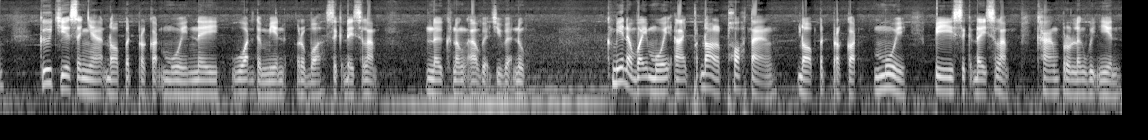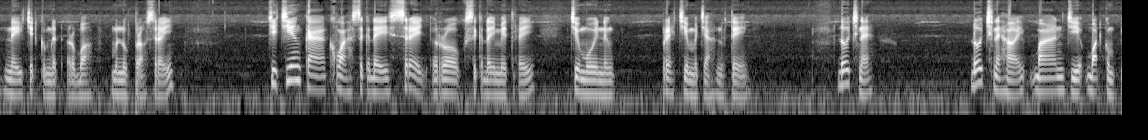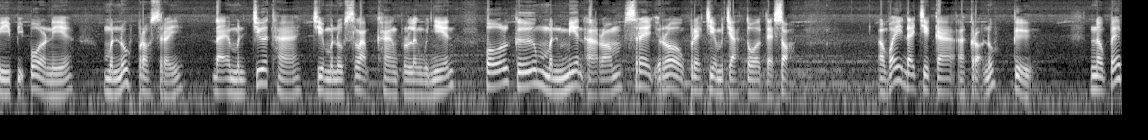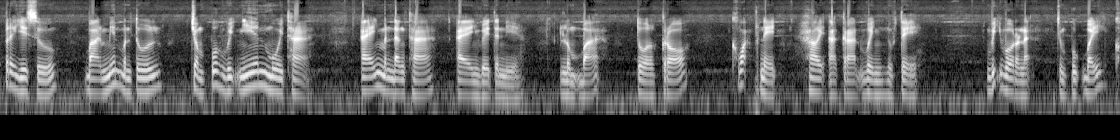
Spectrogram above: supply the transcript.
គឺជាសញ្ញាដ៏ពិតប្រាកដមួយនៃវត្តមានរបស់សេចក្តីស្លាប់ នៅក្នុងអវយវៈនោះគ្មានអ្វីមួយអាចផ្ដល់ផុសតាងដ៏ពិតប្រាកដមួយពីសេចក្តីស្លាប់ខាងប្រលឹងវិញ្ញាណនៃចិត្តគំនិតរបស់មនុស្សប្រុសស្រី ជាជាងការខ្វះសេចក្តីស្រេករោគសេចក្តីមេត្រី ជាមួយនឹងព្រះជាម្ចាស់នោះទេដូច្នេះដូច្នេះហើយបានជាបទគម្ពីរពិពណ៌នា មនុស្សប្រុសស្រី ដែលមិនជឿថាជាមនុស្សស្លាប់ខាងព្រលឹងវិញ្ញាណពោលគឺមិនមានអារម្មណ៍ស្រេករោគព្រះជាម្ចាស់ទាល់តែសោះអ្វីដែលជាការអាក្រក់នោះគឺ នៅពេលព្រះយេស៊ូវបានមានបន្ទូលចំពោះវិញ្ញាណមួយថាឯងមិនដឹងថាឯងវេទនា លំបាកទល់ក្រ ខ្វាក់ភ្នែកហើយអាក្រាតវិញនោះទេ វិវរណៈចំពុក3ខ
